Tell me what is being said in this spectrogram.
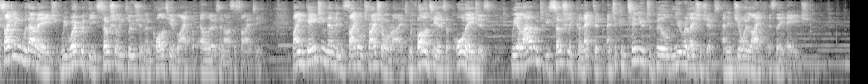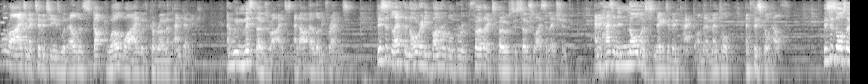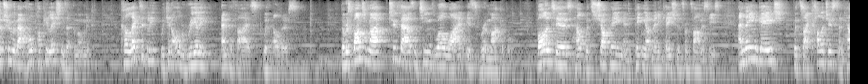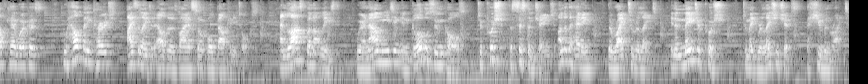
Cycling Without Age, we work with the social inclusion and quality of life of elders in our society. By engaging them in cycle trishaw rides with volunteers of all ages, we allow them to be socially connected and to continue to build new relationships and enjoy life as they age. All rides and activities with elders stopped worldwide with the corona pandemic. And we miss those rides and our elderly friends. This has left an already vulnerable group further exposed to social isolation. And it has an enormous negative impact on their mental and physical health. This is also true about whole populations at the moment. Collectively, we can all really empathize with elders. The response from our 2,000 teams worldwide is remarkable. Volunteers help with shopping and picking up medication from pharmacies, and they engage with psychologists and healthcare workers who help and encourage isolated elders via so-called balcony talks. And last but not least, we are now meeting in global Zoom calls to push for system change under the heading The Right to Relate, in a major push to make relationships a human right.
